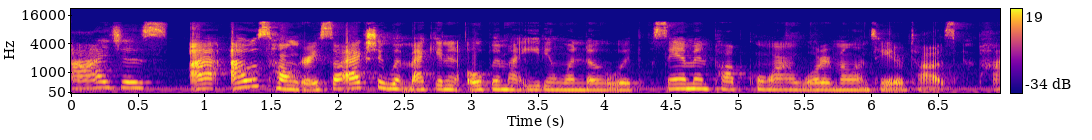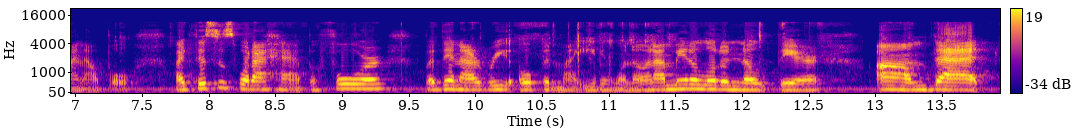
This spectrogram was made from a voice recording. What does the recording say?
I just, I, I was hungry. So I actually went back in and opened my eating window with salmon, popcorn, watermelon, tater tots, and pineapple. Like this is what I had before, but then I reopened my eating window and I made a little note there um, that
